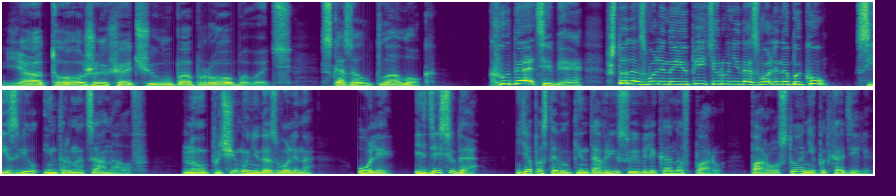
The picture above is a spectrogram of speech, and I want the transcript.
«Я тоже хочу попробовать», — сказал Тлалок. «Куда тебе? Что дозволено Юпитеру, не дозволено быку!» — съязвил Интернационалов. «Ну, почему не дозволено? Оли, иди сюда!» Я поставил кентаврису и великана в пару. По росту они подходили.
